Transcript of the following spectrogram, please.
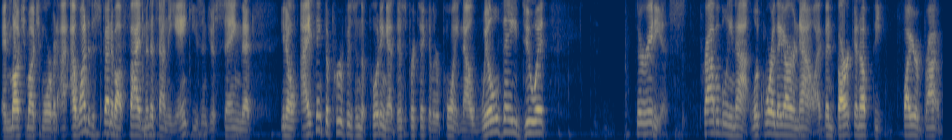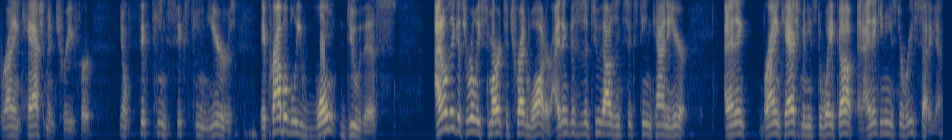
and much, much more. But I-, I wanted to spend about five minutes on the Yankees and just saying that, you know, I think the proof is in the pudding at this particular point. Now, will they do it? They're idiots. Probably not. Look where they are now. I've been barking up the fire Brian Cashman tree for, you know, 15, 16 years. They probably won't do this. I don't think it's really smart to tread water. I think this is a 2016 kind of year. And I think Brian Cashman needs to wake up, and I think he needs to reset again.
